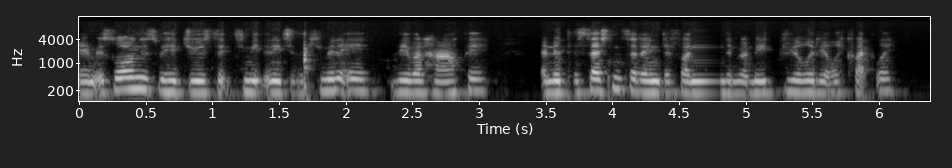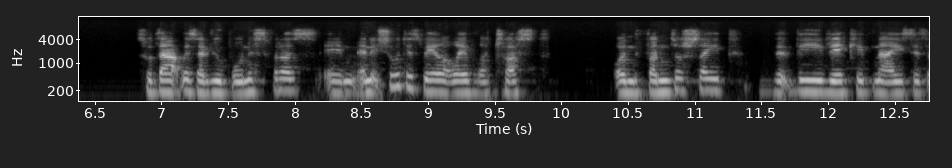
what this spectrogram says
Um, as long as we had used it to meet the needs of the community, they were happy, and the decisions around the funding were made really, really quickly. So that was a real bonus for us, um, and it showed as well a level of trust on the funder side that they recognised as,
